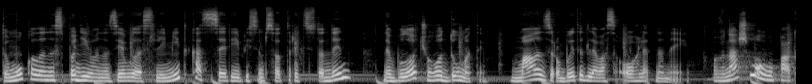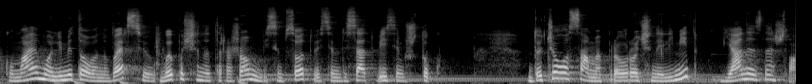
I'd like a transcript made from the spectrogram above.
тому коли несподівано з'явилась лімітка з серії 831, не було чого думати, мали зробити для вас огляд на неї. В нашому випадку маємо лімітовану версію, випущену тиражом 888 штук. До чого саме приурочений ліміт, я не знайшла.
